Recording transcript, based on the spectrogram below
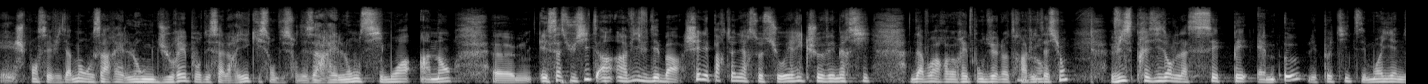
Et je pense évidemment aux arrêts longue durée pour des salariés qui sont sur des arrêts longs, six mois, un an. Euh, et ça suscite un, vif débat chez les partenaires sociaux. Éric Chevet, merci d'avoir euh, répondu à notre invitation. Vice-président de la CPME, les petites et moyennes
